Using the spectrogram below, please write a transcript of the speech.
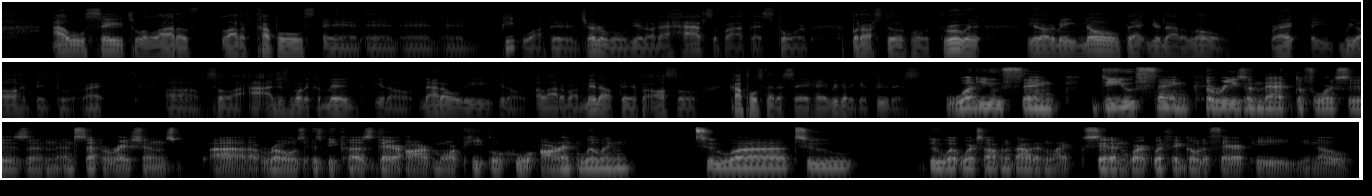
I will say to a lot of a lot of couples and and and and people out there in general, you know, that have survived that storm but are still going through it you know what I mean? Know that you're not alone, right? We all have been through it, right? Um, so I, I just want to commend, you know, not only, you know, a lot of our men out there, but also couples that are saying, hey, we're going to get through this. What do you think? Do you think the reason that divorces and, and separations uh, rose is because there are more people who aren't willing to uh, to do what we're talking about and like sit and work with it, go to therapy, you know,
